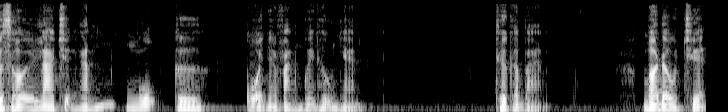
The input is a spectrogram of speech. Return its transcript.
Vừa rồi là chuyện ngắn Ngụ cư của nhà văn Nguyễn Hữu Nhàn. Thưa các bạn, mở đầu chuyện,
